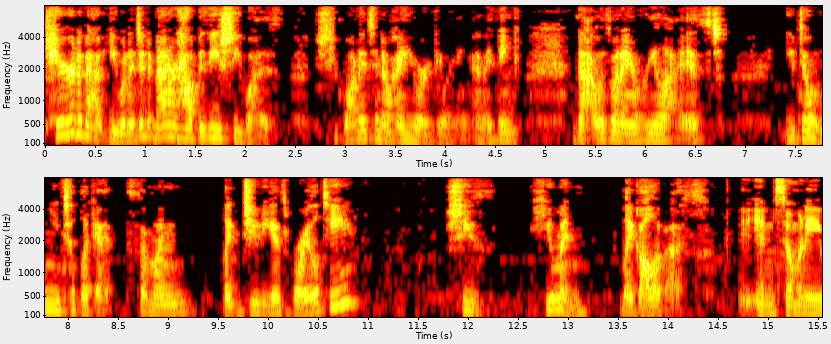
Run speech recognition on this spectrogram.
cared about you and it didn't matter how busy she was. She wanted to know how you were doing. And I think that was when I realized you don't need to look at someone like Judy as royalty. She's human like all of us in so many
